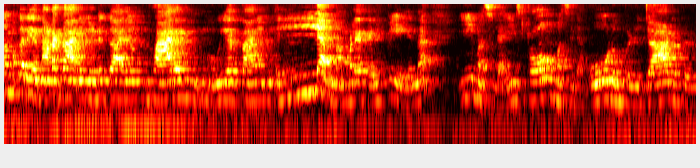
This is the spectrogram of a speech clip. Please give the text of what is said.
നമുക്കറിയാം നടക്കാനും എടുക്കാനും ഭാരം ഉയർത്താനും എല്ലാം നമ്മളെ ഹെൽപ്പ് ചെയ്യുന്ന ഈ മസില ഈ സ്ട്രോങ് മസില ഓടുമ്പോഴും ചാടുമ്പോഴും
